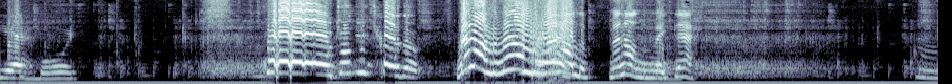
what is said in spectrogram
Yeah boy. Oo, çok iyi çıkardım. Ben aldım ben aldım ben aldım. Ben aldım bekle. Hmm.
